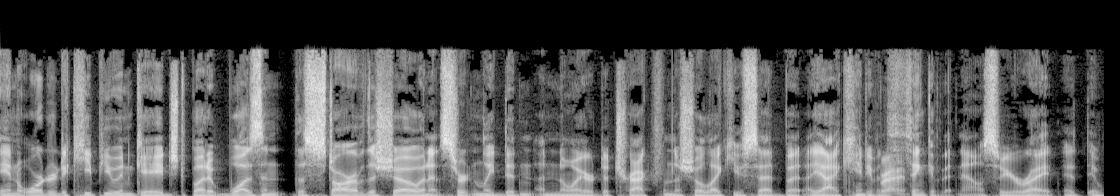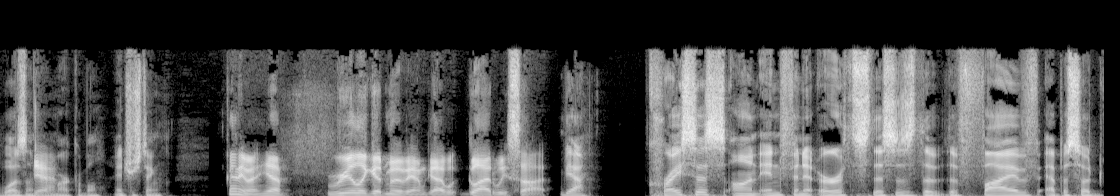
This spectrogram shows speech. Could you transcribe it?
in order to keep you engaged, but it wasn't the star of the show, and it certainly didn't annoy or detract from the show, like you said. But yeah, I can't even Right. think of it now. So you're right; it, it wasn't Yeah. remarkable. Interesting. Anyway, yeah, really good movie. I'm glad, glad we saw it. Yeah. Crisis on Infinite Earths. This is the the five episode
